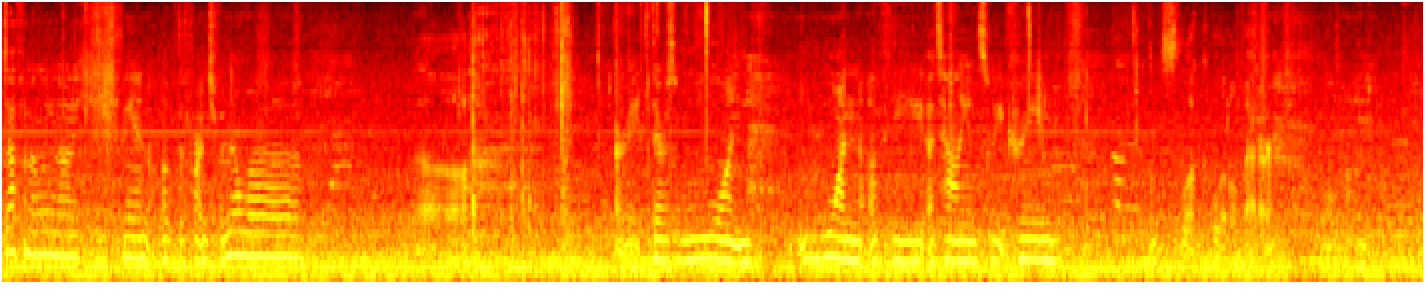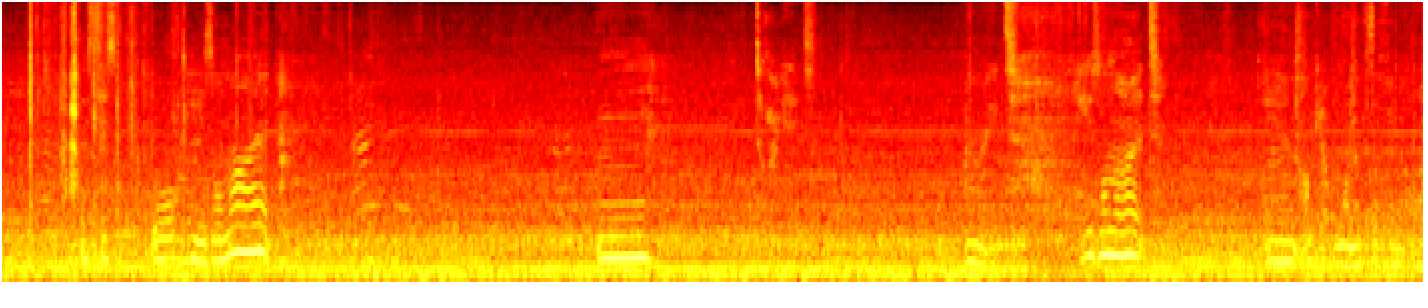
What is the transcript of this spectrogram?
Definitely not a huge fan of the French vanilla. Ugh. All right, there's one one of the Italian sweet cream. Let's look a little better. This is all hazelnut. Mm, Hazelnut. And I'll get one of the vanilla.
